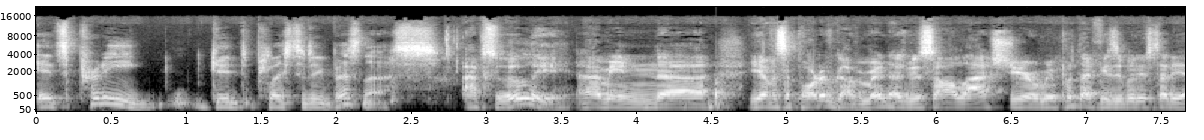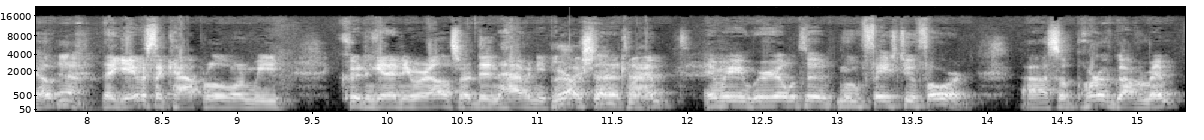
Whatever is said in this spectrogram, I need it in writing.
it's pretty good place to do business. Absolutely. I mean, uh, you have a supportive government, as we saw last year when we put that feasibility study out. Yeah. They gave us the capital when we couldn't get anywhere else or didn't have any production exactly. at the time, and we were able to move phase two forward. Uh, supportive government.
